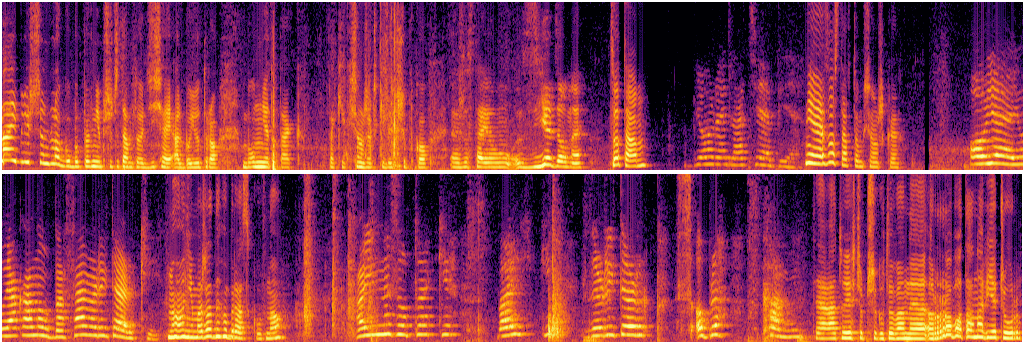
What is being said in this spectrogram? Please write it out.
najbliższym vlogu, bo pewnie przeczytam to dzisiaj albo jutro, bo u mnie to tak, takie książeczki dość szybko e, zostają zjedzone. Co tam? Biorę dla ciebie. Nie, zostaw tą książkę. Ojeju, jaka nudna, same literki. No, nie ma żadnych obrazków, no. A inne są takie bajki z literk z obrazkami. Ta, a tu jeszcze przygotowane robota na wieczór.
